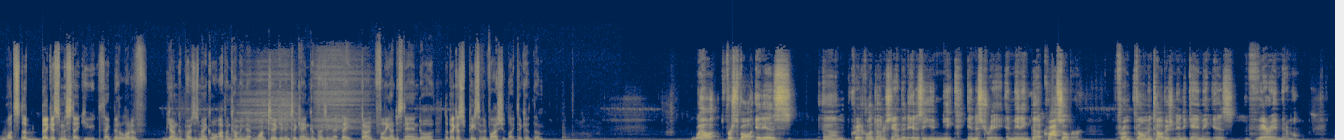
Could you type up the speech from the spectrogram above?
what's the biggest mistake you think that a lot of young composers make or up and coming that want to get into game composing that they don't fully understand or the biggest piece of advice you'd like to give them? Well, first of all, it is um, critical to understand that it is a unique industry, and meaning the crossover from film and television into gaming is very minimal.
